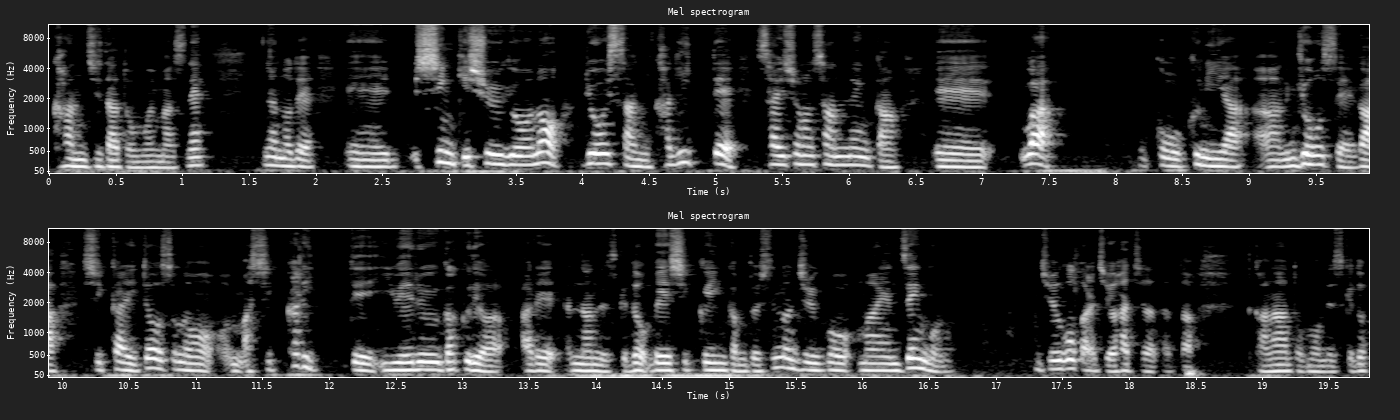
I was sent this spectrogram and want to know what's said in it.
感じだと思いますね。なので、えー、新規就業の漁師さんに限って、最初の3年間、えー、は、こう、国やあの行政がしっかりと、その、まあ、しっかりって言える額ではあれなんですけど、ベーシックインカムとしての15万円前後の、15から18だったかなと思うんですけど、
